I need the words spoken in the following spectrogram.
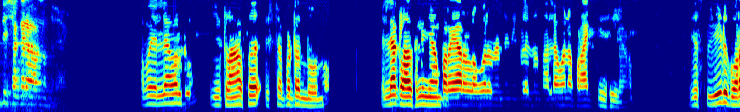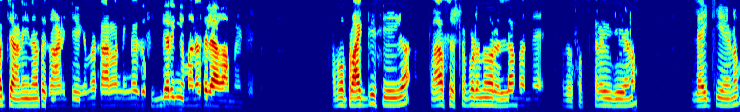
ഇത് ശങ്കരാഭരണം അപ്പോൾ എല്ലാവർക്കും ഈ ക്ലാസ് ഇഷ്ടപ്പെട്ടെന്ന് തോന്നുന്നു. എല്ലാ ക്ലാസ്സിലും ഞാൻ പറയാറുള്ള പോലെ തന്നെ നിങ്ങളിത് നല്ലപോലെ പ്രാക്ടീസ് ചെയ്യണം. ഇത് സ്പീഡ് കുറച്ചാണ് ഇതിനകത്ത് കാണിച്ചേക്കുന്നത്. കാരണം നിങ്ങൾക്ക് ഫിംഗറിങ് മനസ്സിലാകാൻ വേണ്ടിയിട്ട് അപ്പോൾ പ്രാക്ടീസ് ചെയ്യുക. ക്ലാസ് ഇഷ്ടപ്പെടുന്നവരെല്ലാം തന്നെ അത് സബ്സ്ക്രൈബ് ചെയ്യണം. ലൈക്ക് ചെയ്യണം.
